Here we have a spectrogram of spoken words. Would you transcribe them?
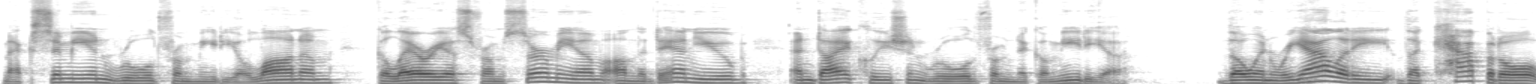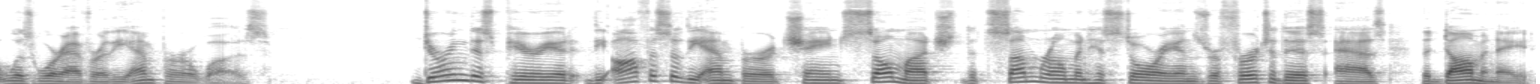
Maximian ruled from Mediolanum, Galerius from Sirmium on the Danube, and Diocletian ruled from Nicomedia though in reality the capital was wherever the emperor was. During this period, the office of the emperor changed so much that some Roman historians refer to this as the dominate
